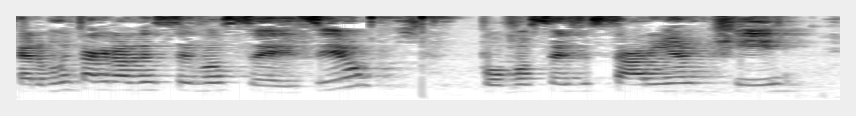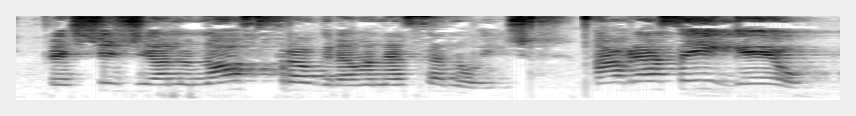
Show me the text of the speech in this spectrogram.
Quero muito agradecer vocês, viu? Por vocês estarem aqui prestigiando nosso programa nessa noite. Um abraço aí, Guel.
